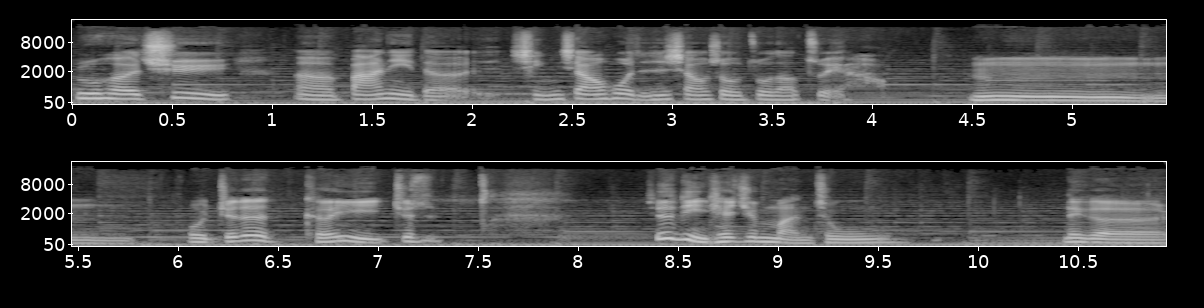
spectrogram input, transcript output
如何去呃把你的行销或者是销售做到最好。嗯，我觉得可以，就是就是你可以去满足。那个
